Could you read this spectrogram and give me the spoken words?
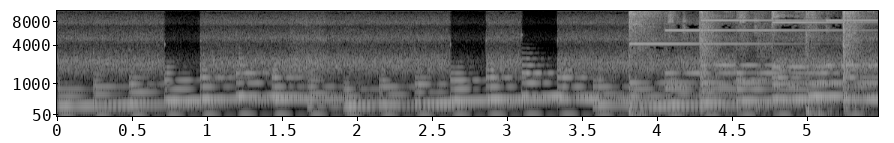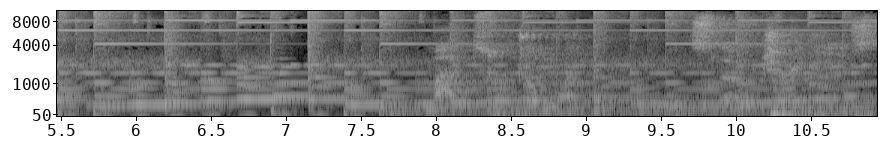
慢速中文，Slow Chinese。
